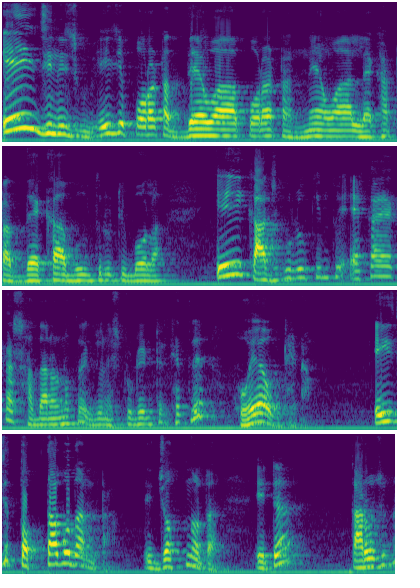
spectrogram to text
এই জিনিসগুলো, এই যে পড়াটা দেওয়া, পড়াটা নেওয়া, লেখাটা দেখা, ভুল ত্রুটি বলা, এই কাজগুলো কিন্তু একা একা সাধারণত একজন স্টুডেন্টের ক্ষেত্রে হয়ে ওঠে না। এই যে তত্ত্বাবধানটা, এই যত্নটা, এটা কারোর জন্য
